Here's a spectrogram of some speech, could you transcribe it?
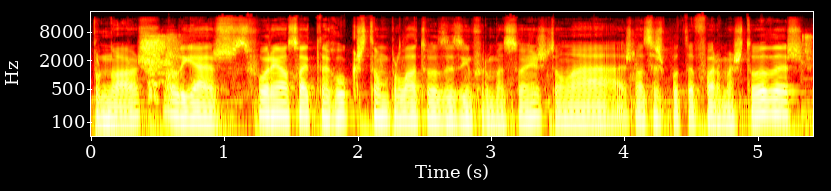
por, nós. Aliás, se forem ao site da RUC, estão por lá todas as informações, estão lá as nossas plataformas todas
